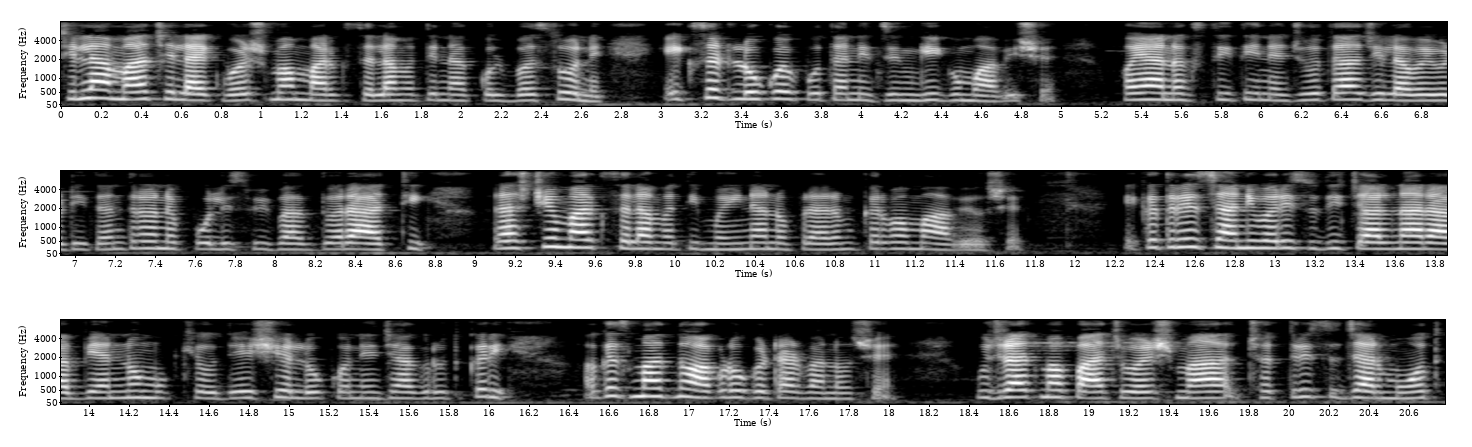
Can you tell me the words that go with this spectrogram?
જિલ્લામાં છેલ્લા એક વર્ષમાં માર્ગ સલામતીના કુલ બસો ને એકસઠ લોકોએ પોતાની જિંદગી ગુમાવી છે. ભયાનક સ્થિતિને જોતા જિલ્લા વહીવટીતંત્ર અને પોલીસ વિભાગ દ્વારા આજથી રાષ્ટ્રીય માર્ગ સલામતી મહિનાનો પ્રારંભ કરવામાં આવ્યો છે. એકત્રીસ જાન્યુઆરી સુધી ચાલનારા અભિયાનનો મુખ્ય ઉદ્દેશ્ય લોકોને જાગૃત કરી અકસ્માતનો આંકડો ઘટાડવાનો છે. ગુજરાતમાં પાંચ વર્ષમાં છત્રીસ હજાર મોત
